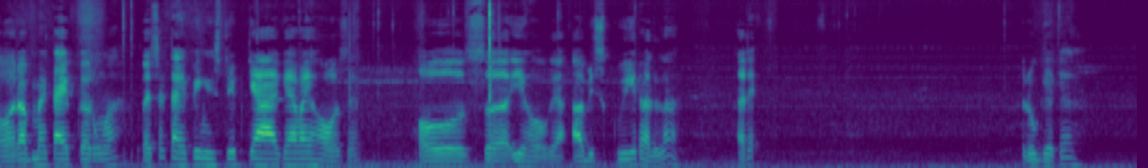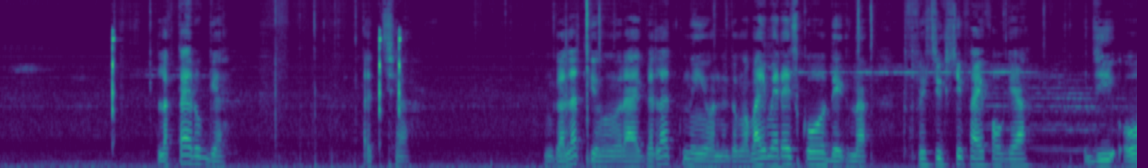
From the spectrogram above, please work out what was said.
और अब मैं टाइप करूँगा। वैसे टाइपिंग स्ट्रिप क्या आ गया भाई हॉर्स है। हॉर्स ये हो गया। अब स्क्वीरल ना। अरे रुक गया क्या? लगता है रुक गया। अच्छा। गलत क्यों हो रहा है? गलत नहीं होने दूँगा। भाई, मेरा स्कोर देखना। तो फिर सिक्सटी फाइव हो गया। जी ओ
